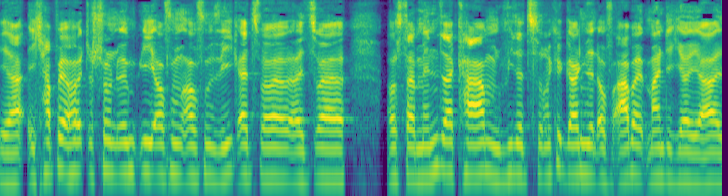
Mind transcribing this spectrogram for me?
Ja, ich habe ja heute schon irgendwie auf dem, auf dem Weg, als wir, als wir aus der Mensa kamen und wieder zurückgegangen sind auf Arbeit, meinte ich ja, ja,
